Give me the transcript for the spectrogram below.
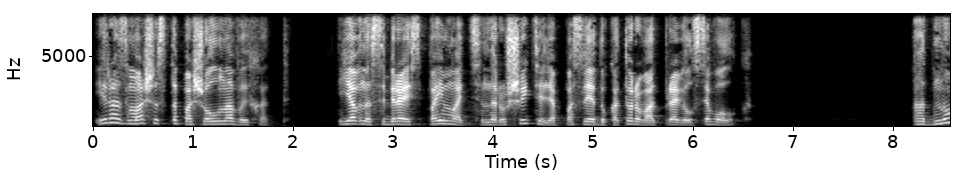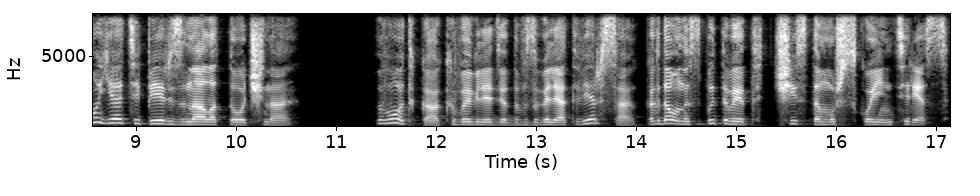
и размашисто пошел на выход, явно собираясь поймать нарушителя, по следу которого отправился волк. Одно я теперь знала точно — вот как выглядит взгляд Верса, когда он испытывает чисто мужской интерес.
